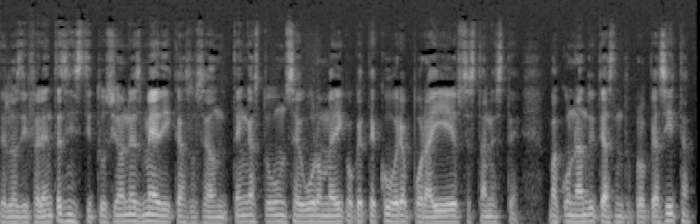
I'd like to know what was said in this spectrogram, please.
de las diferentes instituciones médicas, o sea, donde tengas tú un seguro médico que te cubre, por ahí ellos te están este, vacunando y te hacen tu propia cita.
